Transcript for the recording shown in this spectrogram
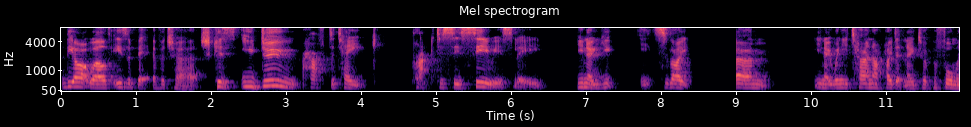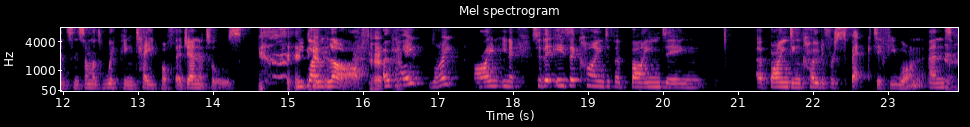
the art world is a bit of a church because you do have to take practices seriously. You know, you it's like um, you know, when you turn up, I don't know, to a performance and someone's whipping tape off their genitals, you don't Yeah. laugh. Okay, right, fine. You know, so there is a kind of a binding, a binding code of respect, if you want. And Yeah.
